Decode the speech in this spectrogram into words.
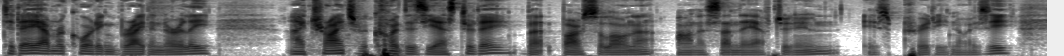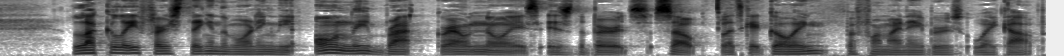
Today I'm recording bright and early I tried to record this yesterday, but Barcelona on a Sunday afternoon is pretty noisy. Luckily, first thing in the morning, the only background noise is the birds. So let's get going before my neighbors wake up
